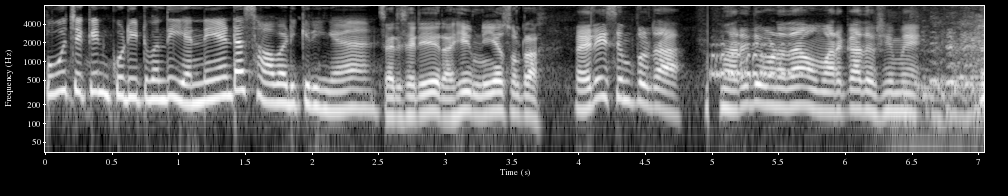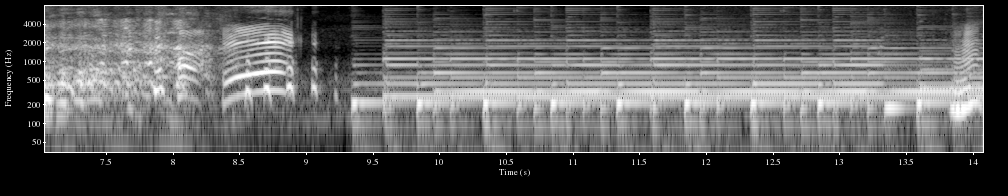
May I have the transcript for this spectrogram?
பூஜைக்குன்னு கூட்டிட்டு வந்து என்ன ஏன்டா சாவடிக்கிறீங்க? சரி சரி. ரஹீம் நீயே சொல்றா. வெரி சிம்பிள்டா மறதி ஒன்று தான் அவன் மறக்காத விஷயமே. ஏய். ம்?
